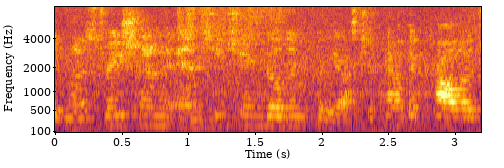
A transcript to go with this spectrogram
administration and teaching building for the osteopathic college.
